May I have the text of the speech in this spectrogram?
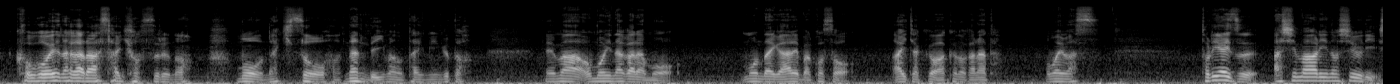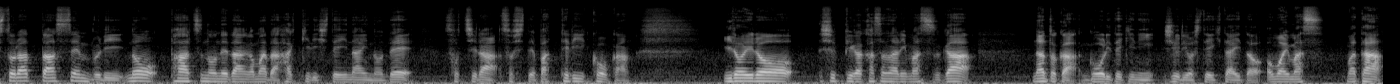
凍えながら作業するの、もう泣きそう。なんで今のタイミングと。えまあ思いながらも、問題があればこそ愛着が湧くのかなと思います。とりあえず足回りの修理ストラットアッセンブリのパーツの値段がまだはっきりしていないのでそちらそしてバッテリー交換いろいろ出費が重なりますがなんとか合理的に修理をしていきたいと思います。また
